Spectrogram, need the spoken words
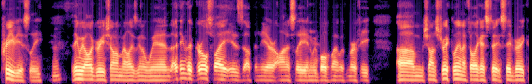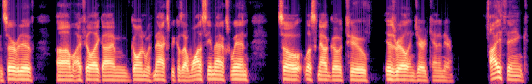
previously, Mhm. I think we all agree Sean O'Malley is going to win. I think the girls' fight is up in the air, honestly, and we both went with Murphy. Um, Sean Strickland, I felt like I sta stayed very conservative. Um, I feel like I'm going with Max because I want to see Max win. So let's now go to Israel and Jared Cannonier. I think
